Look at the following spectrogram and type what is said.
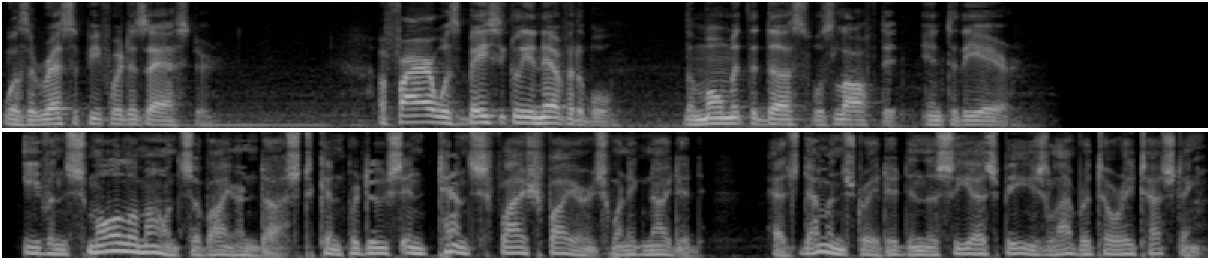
was a recipe for disaster. A fire was basically inevitable the moment the dust was lofted into the air. Even small amounts of iron dust can produce intense flash fires when ignited, as demonstrated in the CSB's laboratory testing.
